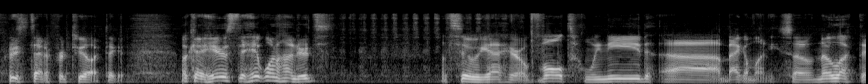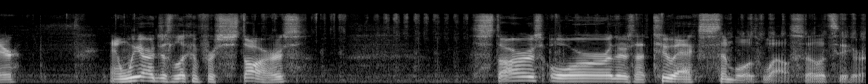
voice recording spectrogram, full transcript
pretty standard for a $2 ticket. Okay, here's the hit 100s. Let's see what we got here. A vault. We need uh, a bag of money. So no luck there. And we are just looking for stars. Stars or there's a 2x symbol as well. So let's see here.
